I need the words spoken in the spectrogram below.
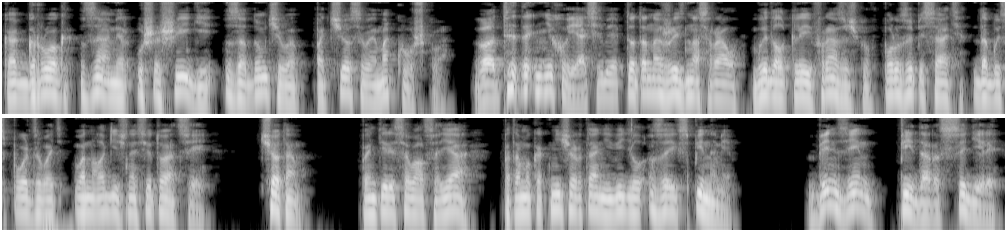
как Грог замер у Шишиги, задумчиво подчесывая макушку. «Вот это нихуя себе! Кто-то на жизнь насрал!» Выдал Клей фразочку, впору записать, дабы использовать в аналогичной ситуации. «Чё там?» – поинтересовался я, потому как ни черта не видел за их спинами. «Бензин, пидоры, сцедили!»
